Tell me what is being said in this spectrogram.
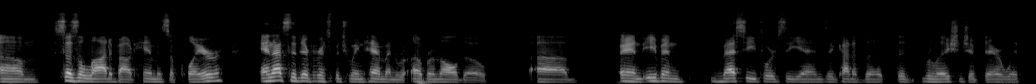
um, says a lot about him as a player. And that's the difference between him and uh, Ronaldo. Uh, and even Messi towards the end and kind of the the relationship there with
